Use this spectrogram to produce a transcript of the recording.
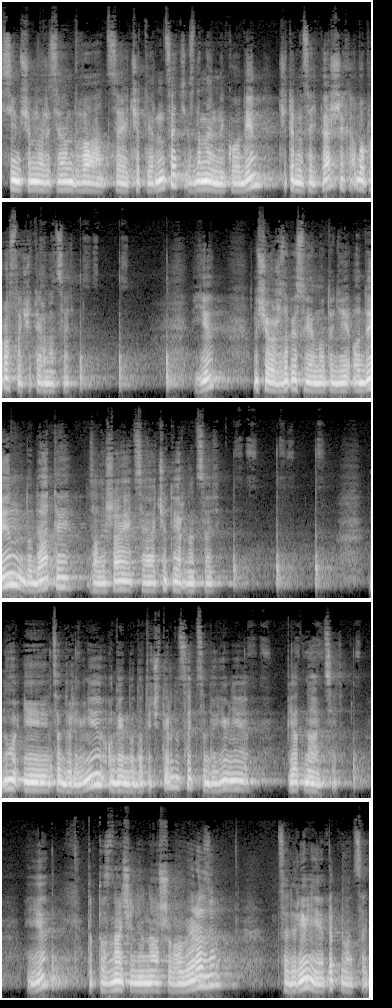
7, що множиться на 2, це 14. Знаменнику 1, 14 перших або просто 14. Є? Ну що ж, записуємо тоді 1, додати, залишається 14. Ну і це дорівнює. 1 додати 14, це дорівнює 15. Є? Тобто значення нашого виразу це дорівнює 15.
